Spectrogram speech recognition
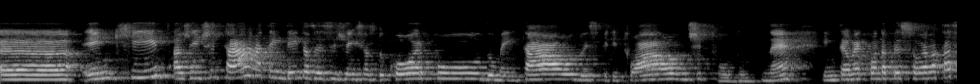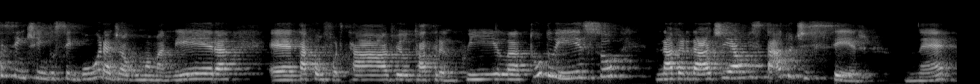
Uh, em que a gente está atendendo as exigências do corpo, do mental, do espiritual, de tudo, né? Então é quando a pessoa ela está se sentindo segura de alguma maneira, está é, tá confortável, está tranquila, tudo isso, na verdade, é um estado de ser, né?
